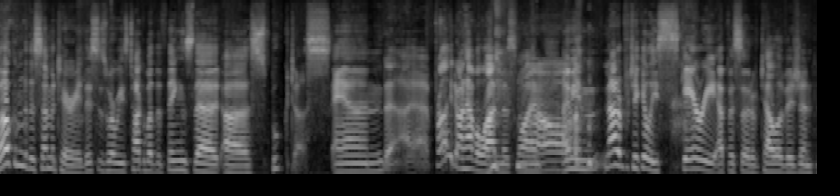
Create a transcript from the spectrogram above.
Welcome to the cemetery. This is where we talk about the things that uh, spooked us, and I probably don't have a lot in this one. No. I mean, not a particularly scary episode of television.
